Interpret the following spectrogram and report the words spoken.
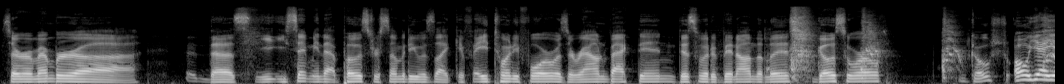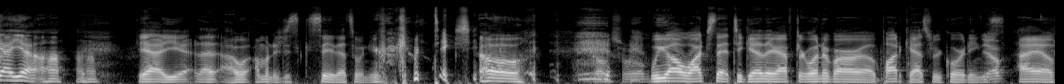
So remember, uh, the you, you sent me that post where somebody was like, if A24 was around back then, this would have been on the list. Ghost World. Ghost. Oh yeah, yeah, yeah. Uh huh. Uh-huh. Yeah, yeah. That, I, am gonna just say that's one of your recommendations. Oh, Ghost World. We all watched that together after one of our uh, podcast recordings. Yep. I uh,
